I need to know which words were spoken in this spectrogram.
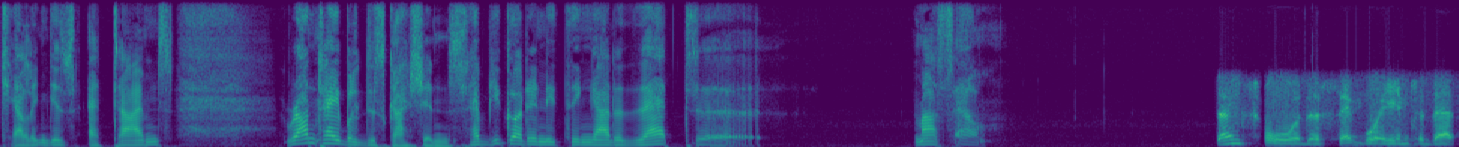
challenges at times. Roundtable discussions. Have you got anything out of that? Uh, Marcel. Thanks for the segue into that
